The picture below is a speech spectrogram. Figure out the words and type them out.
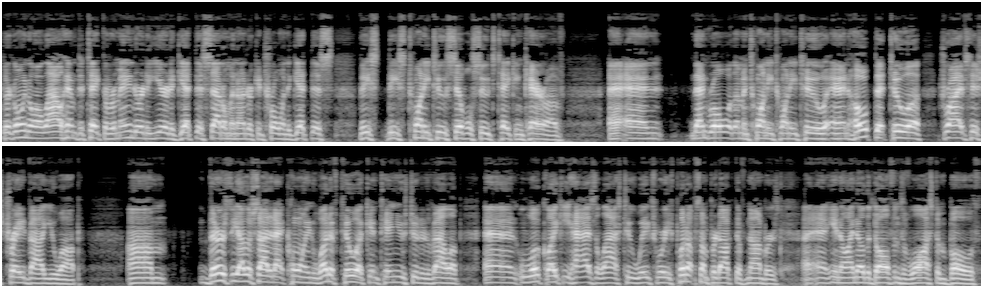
They're going to allow him to take the remainder of the year to get this settlement under control and to get this these these 22 civil suits taken care of, and, and then roll with them in 2022 and hope that Tua drives his trade value up. Um, there's the other side of that coin. What if Tua continues to develop and look like he has the last two weeks where he's put up some productive numbers? And, you know, I know the Dolphins have lost them both.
